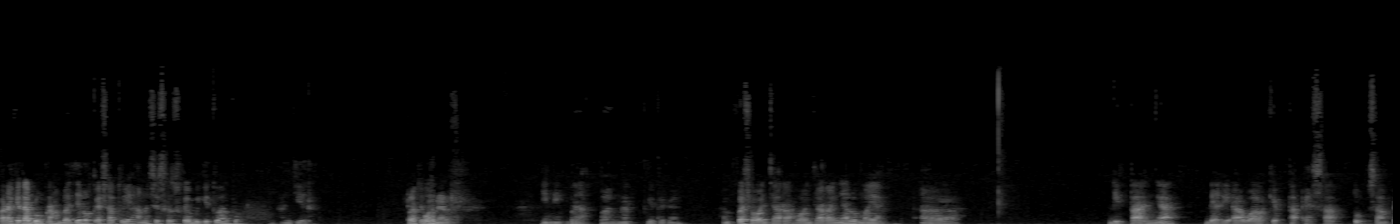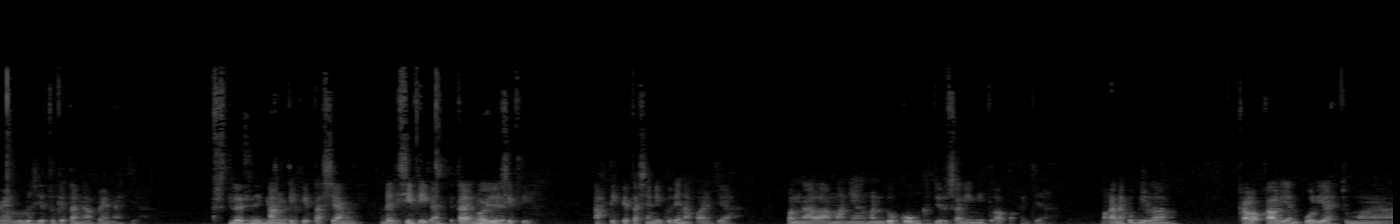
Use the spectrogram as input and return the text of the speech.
Padahal kita belum pernah belajar waktu S1 ya analisis kasus kayak begituan tuh. Anjir. Repot bener ini berat banget gitu kan. Sampai wawancara wawancaranya lumayan eh, ditanya dari awal kita S1 sampai lulus itu kita ngapain aja terus jelasinnya gimana? Aktivitas yang dari CV kan kita Oh, iya. CV aktivitas yang diikutin apa aja? Pengalaman yang mendukung ke jurusan ini tuh apa aja? Makanya aku bilang kalau kalian kuliah cuma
